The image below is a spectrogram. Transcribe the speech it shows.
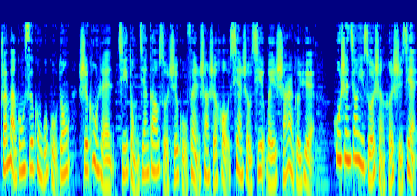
转板公司控股股东、实控人及董监高所持股份上市后限售期为十二个月，沪深交易所审核时限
